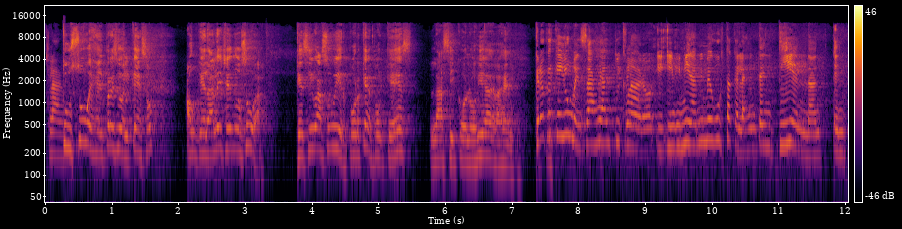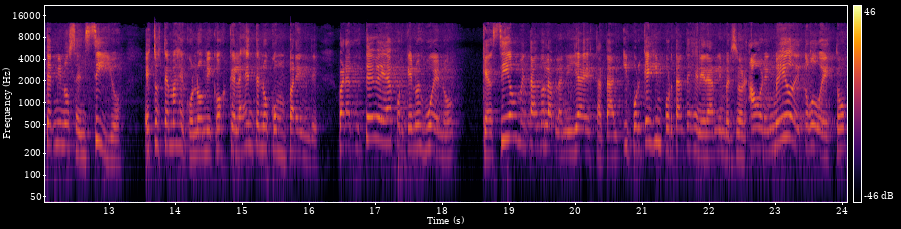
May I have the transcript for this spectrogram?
Claro. tú subes el precio del queso aunque la leche no suba. Que sí va a subir. ¿Por qué? Porque es la psicología de la gente. Creo que aquí hay un mensaje alto y claro, y, mira, a mí me gusta que la gente entienda en, en términos sencillos estos temas económicos que la gente no comprende, para que usted vea por qué no es bueno que siga aumentando la planilla estatal y por qué es importante generar la inversión. Ahora, en medio de todo esto,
